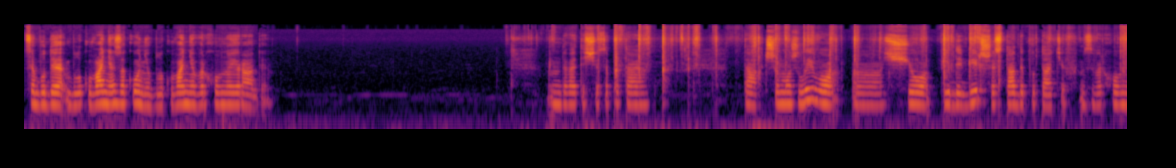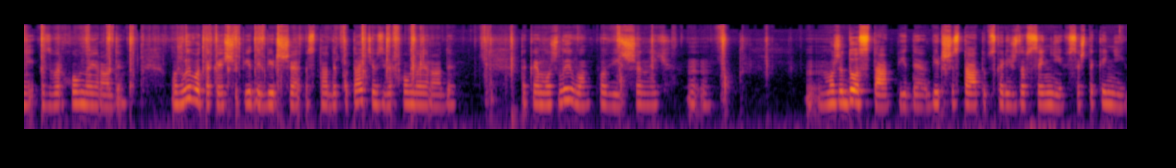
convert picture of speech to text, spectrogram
це буде блокування законів, блокування Верховної Ради. Давайте ще запитаю. Так, чи можливо, е, що піде більше ста депутатів з, Верховні, з Верховної Ради? Можливо таке, що піде більше ста депутатів з Верховної Ради. Таке можливо, повішений. М-м. М-м. Може, до 100 піде. Більше 100, тут, скоріш за все, ні. Все ж таки ні.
